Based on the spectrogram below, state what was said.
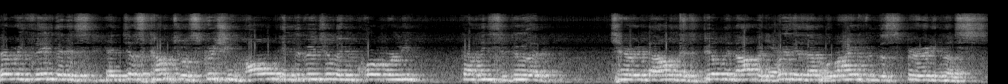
everything that is had just come to a screeching halt individually and corporately. God needs to do that tearing down, that building up and Yes. bringing that life and the Spirit in us.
